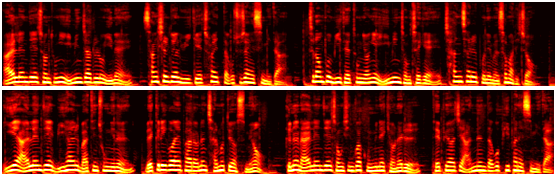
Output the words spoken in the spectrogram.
아일랜드의 전통이 이민자들로 인해 상실될 위기에 처했다고 주장했습니다. 트럼프 미 대통령의 이민 정책에 찬사를 보내면서 말이죠. 이에 아일랜드의 미하일 마틴 총리는 맥그리거의 발언은 잘못되었으며 그는 아일랜드의 정신과 국민의 견해를 대표하지 않는다고 비판했습니다.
